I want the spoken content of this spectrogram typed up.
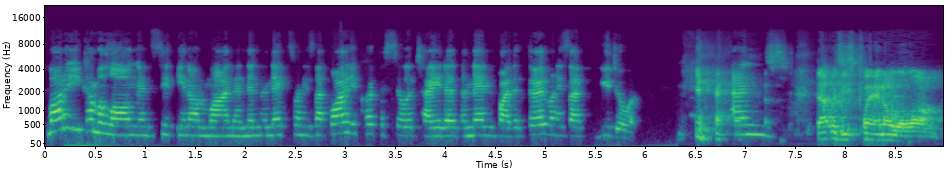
Why don't you come along and sit in on one? And then the next one, he's like, why don't you co-facilitate it? And then by the third one, he's like, you do it. Yeah. And that was his plan all along.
